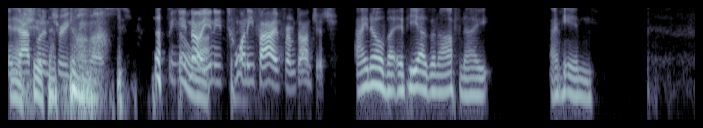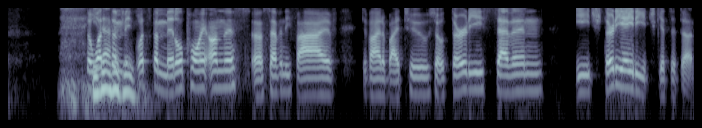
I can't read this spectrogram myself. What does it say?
and that's shoot, what intrigues me most. that's you need, no, you need 25 from Doncic. I know, but if he has an off night, I mean So what's averaging... the what's the middle point on this? Uh, 75 divided by 2, so 37 each, 38 each gets it done.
